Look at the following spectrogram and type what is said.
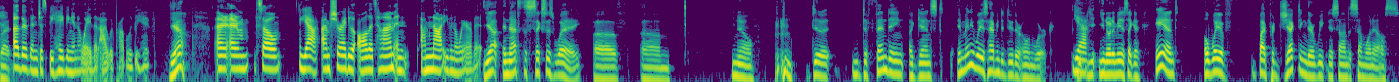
Right. other than just behaving in a way that I would probably behave. Yeah. And, and so, yeah, I'm sure I do it all the time and I'm not even aware of it. Yeah, and that's the sixes way of, um, you know, de- defending against, in many ways, having to do their own work. Yeah. You, you know what I mean? It's like a, and a way of, by projecting their weakness onto someone else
